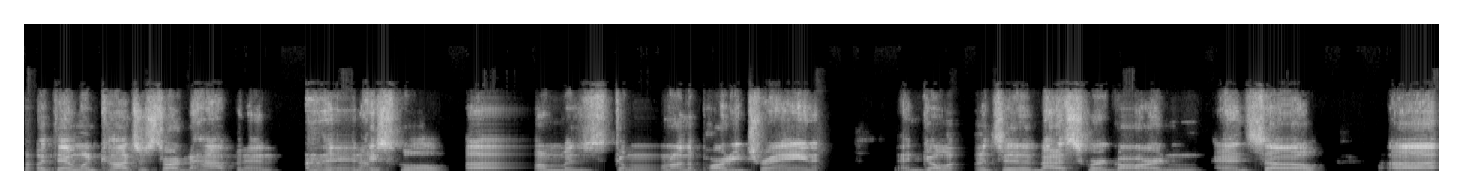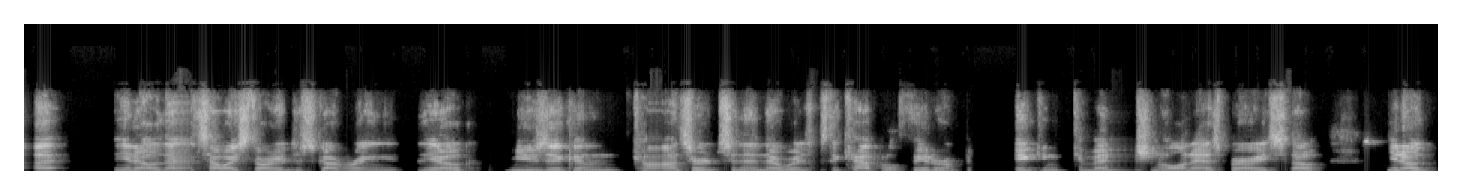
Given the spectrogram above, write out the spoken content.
But then when concerts started happening in high school, uh, one was going on the party train and going to Madison Square Garden, and so uh, you know, that's how I started discovering, you know, music and concerts. And then there was the Capitol Theater and Aiken Convention Hall in Asbury. So, you know,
